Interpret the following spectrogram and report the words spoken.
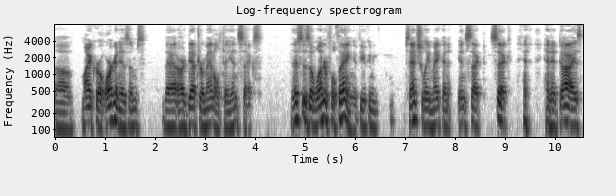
uh, microorganisms that are detrimental to insects. This is a wonderful thing if you can essentially make an insect sick and it dies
